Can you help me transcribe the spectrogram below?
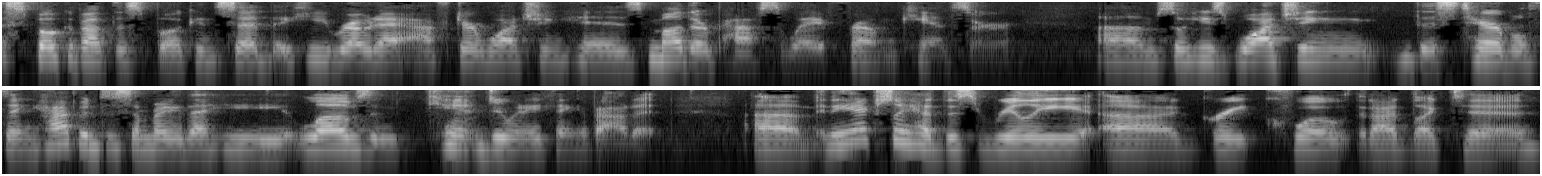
spoke about this book and said that he wrote it after watching his mother pass away from cancer. Um, so he's watching this terrible thing happen to somebody that he loves and can't do anything about it. Um, and he actually had this really uh, great quote that I'd like to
